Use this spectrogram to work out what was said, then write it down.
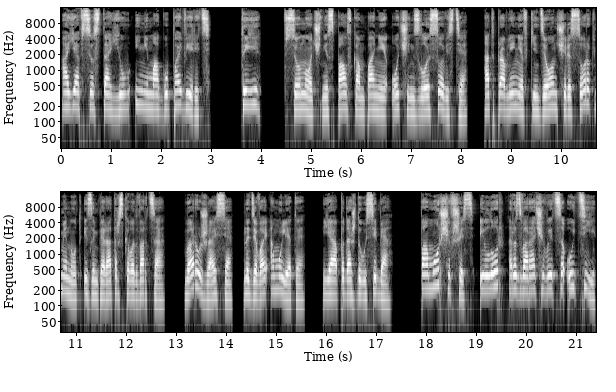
А я все стою и не могу поверить. Ты всю ночь не спал в компании очень злой совести. Отправление в Киндион через 40 минут из императорского дворца. Вооружайся, надевай амулеты. Я подожду у себя. Поморщившись, Илор разворачивается уйти,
